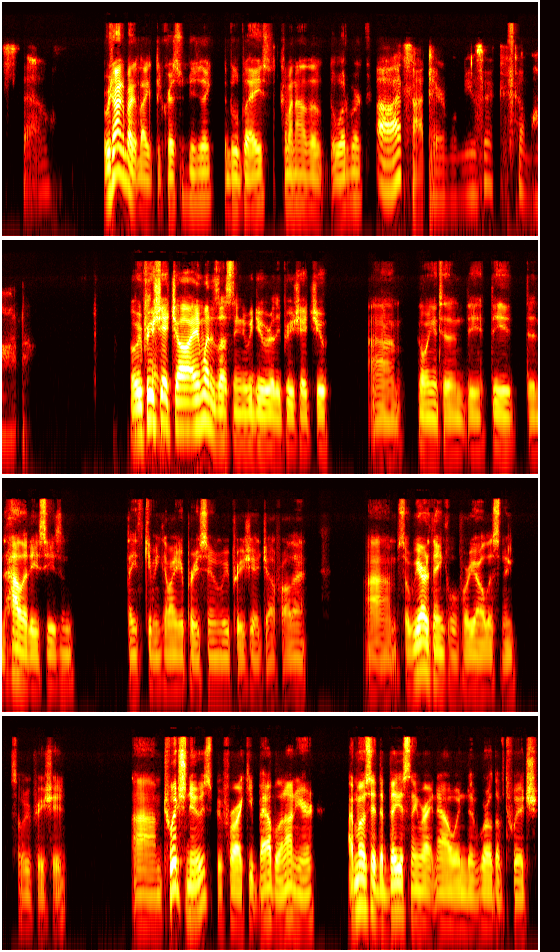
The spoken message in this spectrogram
So, Are we talking about like the Christmas music, the Blue Blaze coming out of the, the woodwork? oh, that's not terrible music. Come on. But we appreciate y'all. Anyone who's listening, we do really appreciate you. Um, going into the the the holiday season, Thanksgiving coming here pretty soon. We appreciate y'all for all that. Um, so we are thankful for y'all listening. So we appreciate it. Um, Twitch news. Before I keep babbling on here, I'm gonna say the biggest thing right now in the world of Twitch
